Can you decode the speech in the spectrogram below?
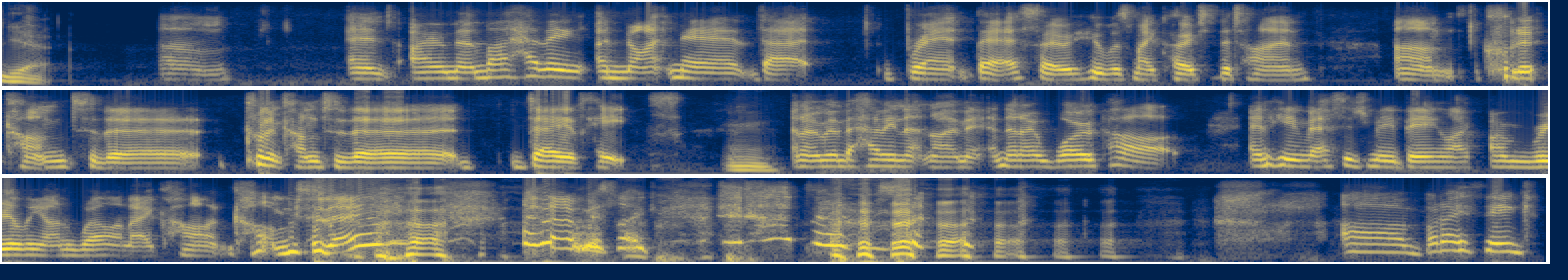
Yeah. Um, and I remember having a nightmare that Brant Best, so who was my coach at the time, um, couldn't come to the couldn't come to the day of heats. And I remember having that nightmare, and then I woke up and he messaged me being like, "I'm really unwell and I can't come today." and I was like, "It happened." um, but I think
